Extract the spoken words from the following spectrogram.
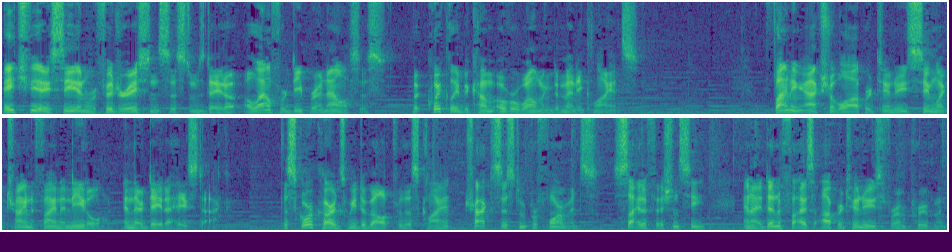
HVAC and refrigeration systems data allow for deeper analysis, but quickly become overwhelming to many clients. Finding actionable opportunities seemed like trying to find a needle in their data haystack. The scorecards we developed for this client track system performance, site efficiency, and identifies opportunities for improvement.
